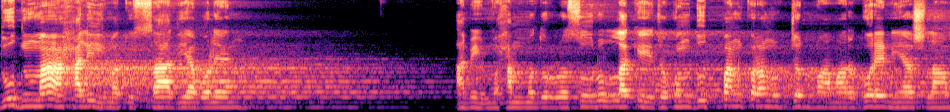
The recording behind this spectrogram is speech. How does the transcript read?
দুধ মা হালিমাতুস সাদিয়া বলেন, আমি মুহাম্মদুর রসুল্লাহকে যখন দুধ পান করানোর জন্য আমার ঘরে নিয়ে আসলাম,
